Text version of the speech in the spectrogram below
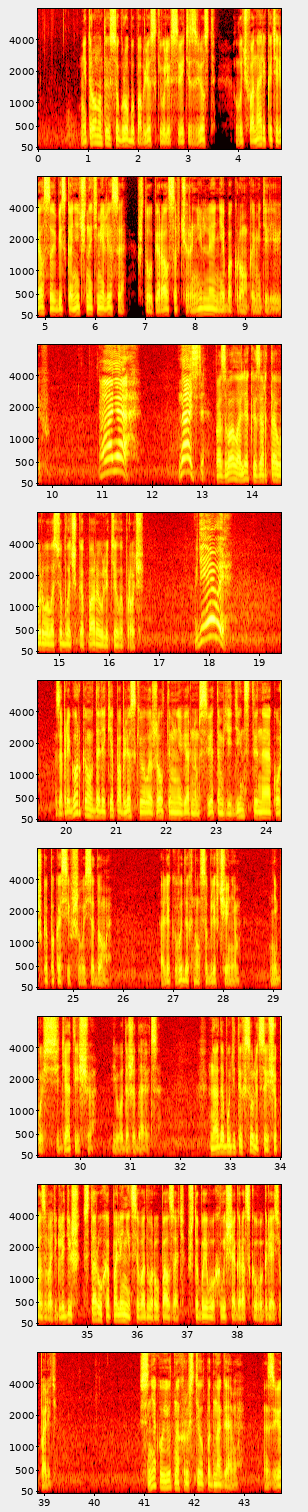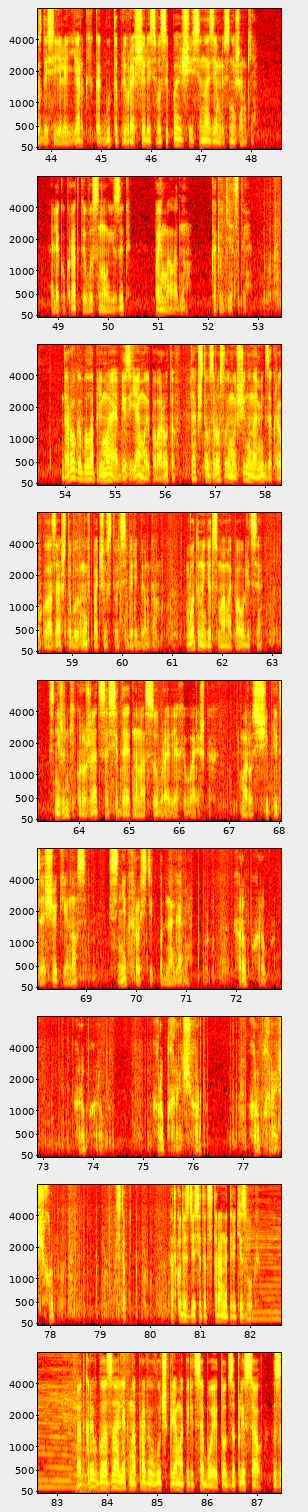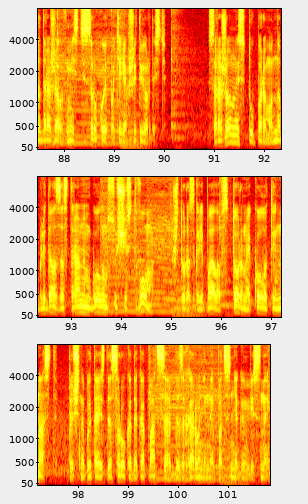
Нетронутые сугробы поблескивали в свете звезд, луч фонарика терялся в бесконечной тьме леса, что упирался в чернильное небо кромками деревьев. Аня! Настя! Позвал Олег, изо рта вырвалось облачко пара и улетело прочь. Где вы? За пригорком вдалеке поблескивало желтым неверным светом единственное окошко покосившегося дома. Олег выдохнул с облегчением. Небось, сидят еще, его дожидаются. Надо будет их с улицы еще позвать. Глядишь, старуха поленится во двор уползать, чтобы его хлыща городского грязью палить. Снег уютно хрустел под ногами. Звезды сияли ярко, как будто превращались в высыпающиеся на землю снежинки. Олег украдкой высунул язык, поймал одну, как в детстве. Дорога была прямая, без ямы и поворотов, так что взрослый мужчина на миг закрыл глаза, чтобы вновь почувствовать себя ребенком. Вот он идет с мамой по улице. Снежинки кружатся, седает на носу, бровях и варежках. Мороз щиплет за щеки и нос. Снег хрустит под ногами. Хруп-хруп. Хруп-хруп. Хруп-хрыч-хруп. Хруп-хрыч-хруп. Стоп. Откуда здесь этот странный третий звук? Открыв глаза, Олег направил луч прямо перед собой, и тот заплясал, задрожал вместе с рукой, потерявшей твердость. Сраженный ступором, он наблюдал за странным голым существом, что разгребало в стороны колотый наст, точно пытаясь до срока докопаться до захороненной под снегом весны.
